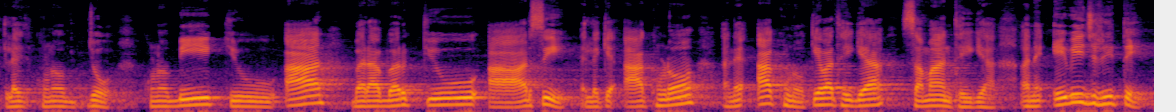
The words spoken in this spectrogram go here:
એટલે ખૂણો જો ખૂણો બી ક્યુ આર બરાબર ક્યુ આર સી. એટલે કે આ ખૂણો અને આ ખૂણો કેવા થઈ ગયા? સમાન થઈ ગયા. અને એવી જ રીતે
